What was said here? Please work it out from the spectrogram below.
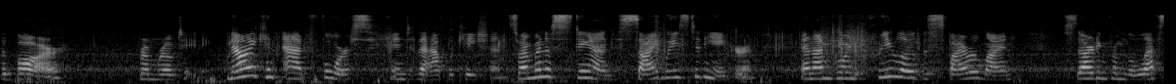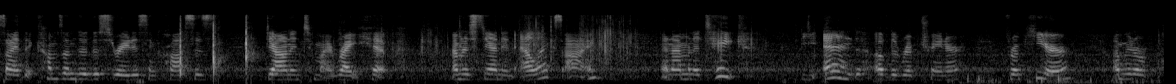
the bar from rotating. Now I can add force into the application. So I'm going to stand sideways to the anchor and I'm going to preload the spiral line starting from the left side that comes under the serratus and crosses down into my right hip. I'm going to stand in LXI and I'm going to take the end of the RIP trainer from here. I'm going to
